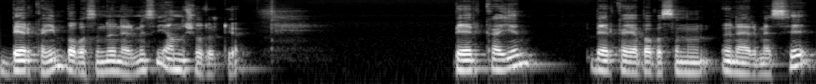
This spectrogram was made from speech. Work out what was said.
Berkay'ın babasının önermesi yanlış olur diyor. Berkay'ın Berkay'a babasının önermesi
